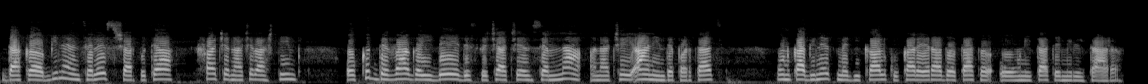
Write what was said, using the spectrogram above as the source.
dacă, bineînțeles, și-ar putea face în același timp o cât de vagă idee despre ceea ce însemna în acei ani îndepărtați un cabinet medical cu care era dotată o unitate militară.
